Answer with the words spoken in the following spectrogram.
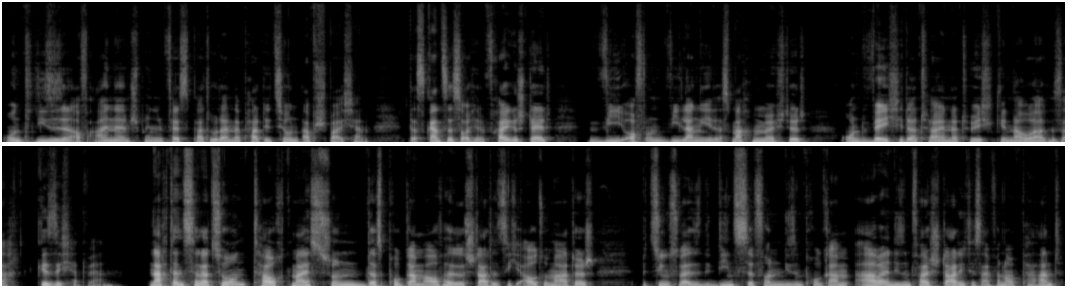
und diese dann auf einer entsprechenden Festplatte oder einer Partition abspeichern. Das Ganze ist euch dann freigestellt, wie oft und wie lange ihr das machen möchtet und welche Dateien natürlich genauer gesagt gesichert werden. Nach der Installation taucht meist schon das Programm auf, also es startet sich automatisch, beziehungsweise die Dienste von diesem Programm, aber in diesem Fall starte ich das einfach noch per Hand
